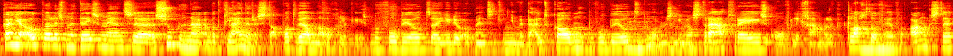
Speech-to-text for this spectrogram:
kan je ook wel eens met deze mensen zoeken naar een wat kleinere stap, wat wel mogelijk is? Bijvoorbeeld, eh, jullie hebben ook mensen die niet meer buiten komen, bijvoorbeeld Mhm, door misschien mhm. wel straatvrees of lichamelijke klachten of Mhm. heel veel angsten.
